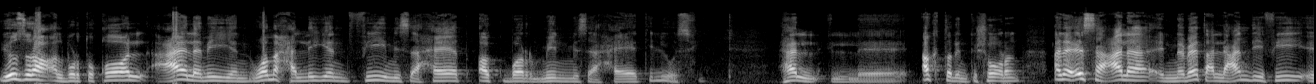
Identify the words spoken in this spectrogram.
يزرع البرتقال عالميا ومحليا في مساحات أكبر من مساحات اليوسفي. هل أكثر انتشارا أنا اقيسها على النبات اللي عندي في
